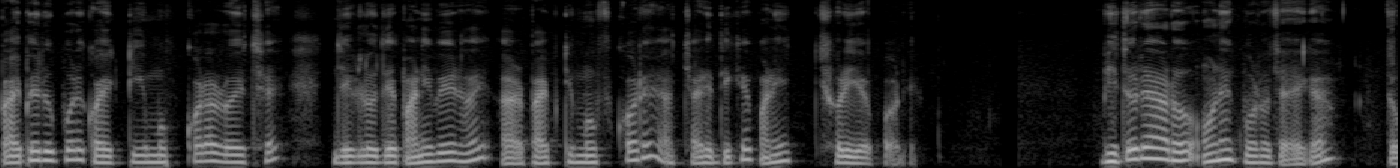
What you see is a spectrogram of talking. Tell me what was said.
পাইপের উপরে কয়েকটি মুখ করা রয়েছে, যেগুলো দিয়ে পানি বের হয় আর পাইপটি মুভ করে আর চারিদিকে পানি ছড়িয়ে পড়ে। ভিতরে আরও অনেক বড় জায়গা। তো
